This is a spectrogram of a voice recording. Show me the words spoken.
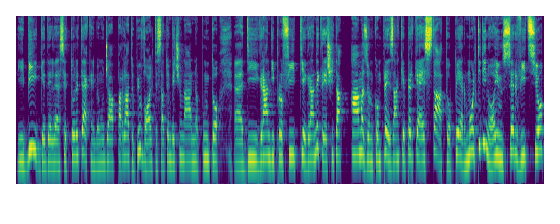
i big del settore tech, ne abbiamo già parlato più volte, è stato invece un anno appunto eh, di grandi profitti e grande crescita, Amazon compresa, anche perché è stato per molti di noi un servizio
